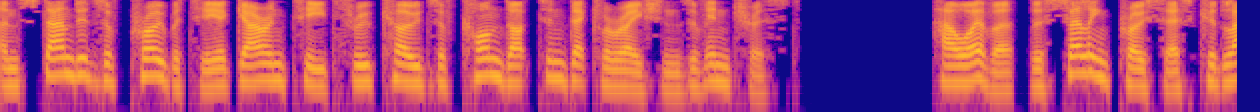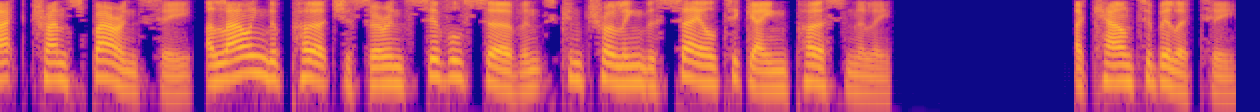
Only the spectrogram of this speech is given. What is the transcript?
and standards of probity are guaranteed through codes of conduct and declarations of interest. However, the selling process could lack transparency, allowing the purchaser and civil servants controlling the sale to gain personally. Accountability.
